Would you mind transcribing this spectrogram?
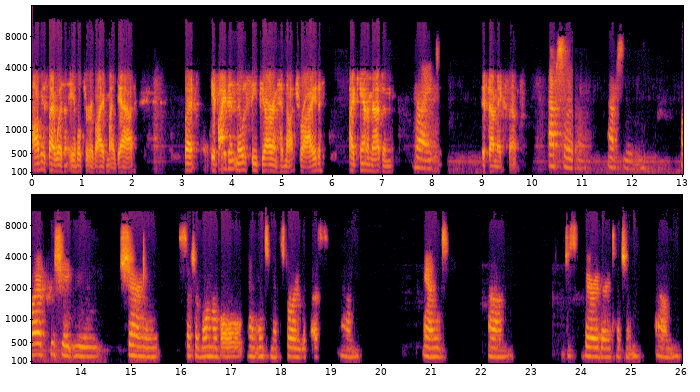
obviously I wasn't able to revive my dad. But if I didn't know CPR and had not tried, I can't imagine. Right. If that makes sense. Absolutely. Absolutely. Well, I appreciate you sharing such a vulnerable and intimate story with us. Um, and um, just very, very touching. Um,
